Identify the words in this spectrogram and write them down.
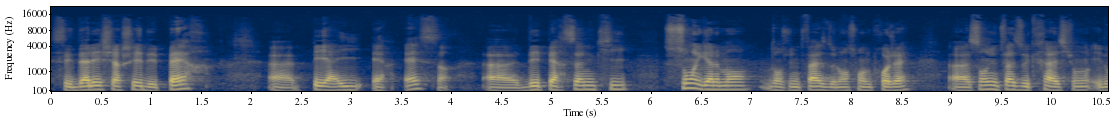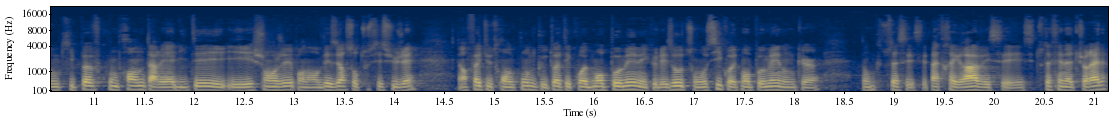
c'est d'aller chercher des pairs, P-A-I-R-S, euh, des personnes qui sont également dans une phase de lancement de projet, euh, sont dans une phase de création et donc qui peuvent comprendre ta réalité et, échanger pendant des heures sur tous ces sujets. Et en fait, tu te rends compte que toi, tu es complètement paumé, mais que les autres sont aussi complètement paumés. Donc, euh, donc tout ça, c'est pas très grave et c'est tout à fait naturel.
